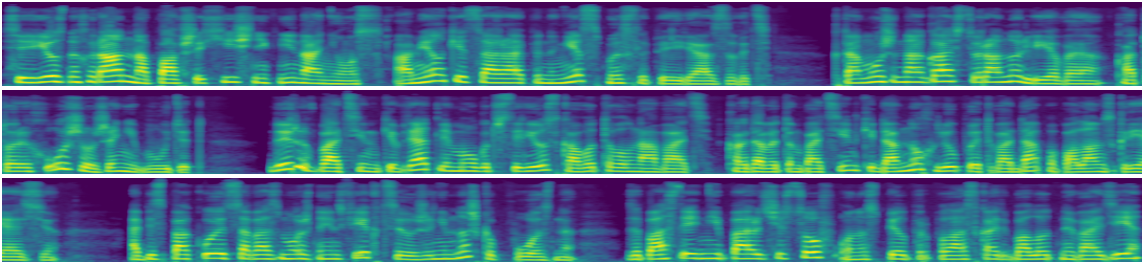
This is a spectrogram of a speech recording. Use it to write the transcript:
Серьезных ран напавший хищник не нанес, а мелкие царапины нет смысла перевязывать. К тому же нога все равно левая, которой хуже уже не будет. Дыры в ботинке вряд ли могут всерьез кого-то волновать, когда в этом ботинке давно хлюпает вода пополам с грязью – а беспокоиться о возможной инфекции уже немножко поздно. За последние пару часов он успел прополоскать в болотной воде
